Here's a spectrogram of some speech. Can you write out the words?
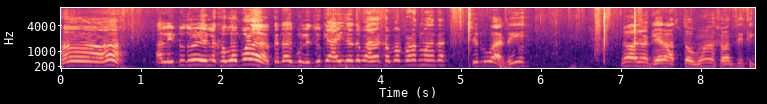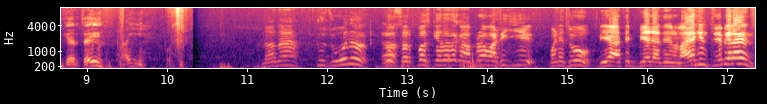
હા. આ લીટું થોડું એટલે ખબર પડે. કદાચ ભૂલી છું કે આવી જાય તો પાછા ખબર પડે કે મને કેટલું વાઢી. જો જો ઘેર આપતો હું શાંતિથી ઘેર જઈ આવીએ પછી. ના ના તું જો ને તો સરપંચ કહેતા હતા કે આપણા વાટી જઈએ. પણ જો બે હાથે બે દાંતે લાયા છે ને તે બે લાયા ને?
